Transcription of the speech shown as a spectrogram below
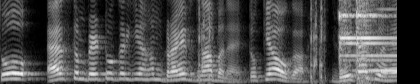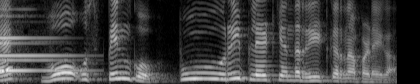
तो एज कंपेयर टू अगर ये हम ड्राइव्स ना बनाए तो क्या होगा? डेटा जो है, वो उस पिन को पूरी प्लेट के अंदर रीड करना पड़ेगा,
